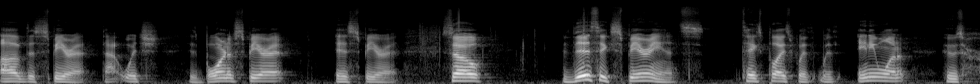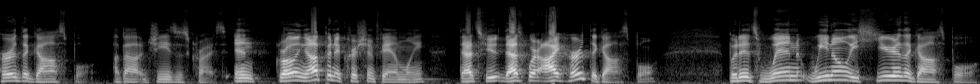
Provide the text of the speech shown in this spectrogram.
of the Spirit. That which is born of Spirit is Spirit. So this experience takes place with, with anyone who's heard the gospel about Jesus Christ. And growing up in a Christian family, that's, that's where I heard the gospel. But it's when we not only hear the gospel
